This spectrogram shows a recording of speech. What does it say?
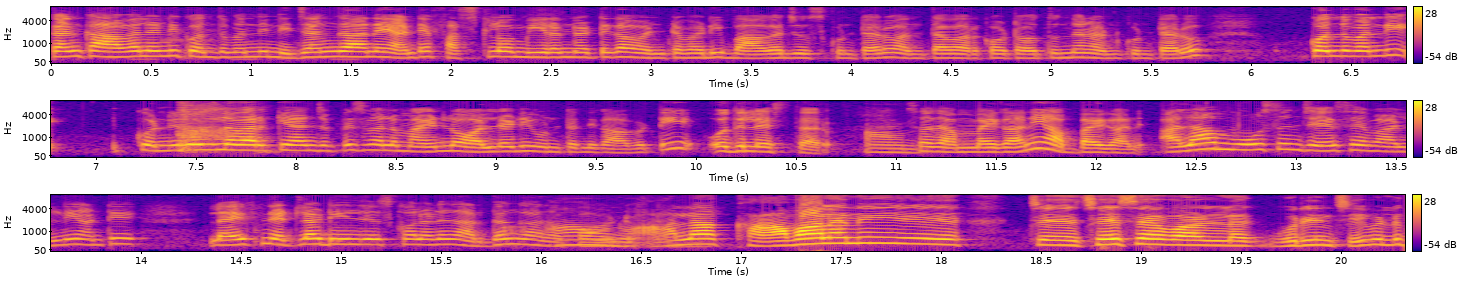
కానీ కావాలని కొంతమంది నిజంగానే అంటే ఫస్ట్లో మీరన్నట్టుగా వెంటబడి బాగా చూసుకుంటారు అంతా వర్కౌట్ అవుతుందని అనుకుంటారు. కొంతమంది కొన్ని రోజుల వరకే అని చెప్పేసి వాళ్ళ మైండ్లో ఆల్రెడీ ఉంటుంది కాబట్టి వదిలేస్తారు. సో అది అమ్మాయి కానీ అబ్బాయి కానీ అలా మోసం చేసే వాళ్ళని అంటే లైఫ్ని ఎట్లా డీల్ చేసుకోవాలనేది అర్థం అవును. అలా కావాలని చేసే వాళ్ళ గురించి వీళ్ళు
